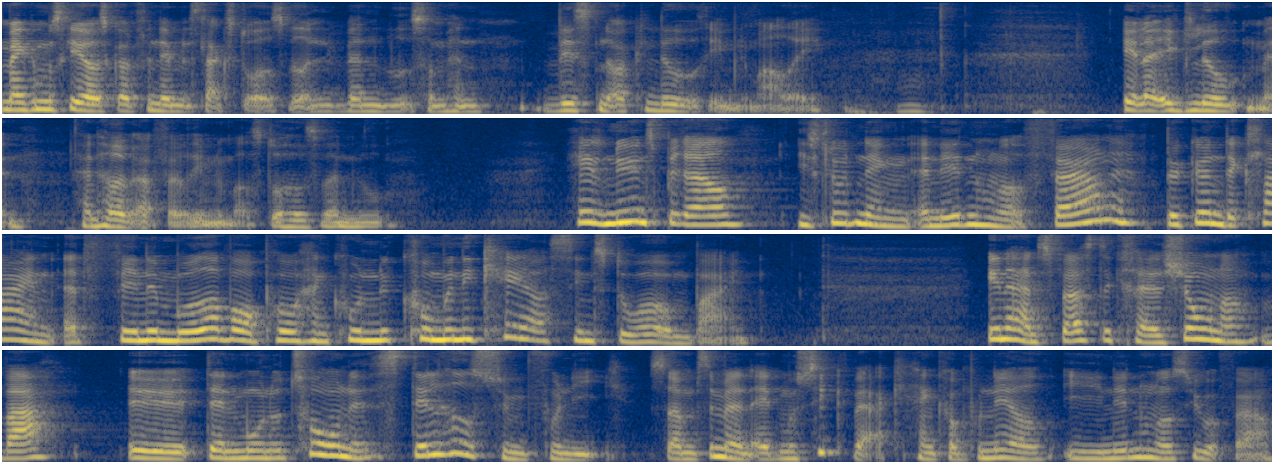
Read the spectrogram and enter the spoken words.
man kan måske også godt fornemme en slags storhedsvanvid, som han vist nok led rimelig meget af. Mm-hmm. Eller ikke led, men han havde i hvert fald rimelig meget storhedsvanvid. Helt nyinspireret, i slutningen af 1940'erne begyndte Klein at finde måder, hvorpå han kunne kommunikere sin store åbenbaring. En af hans første kreationer var øh, den monotone stillhedssymfoni, som simpelthen er et musikværk, han komponerede i 1947.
